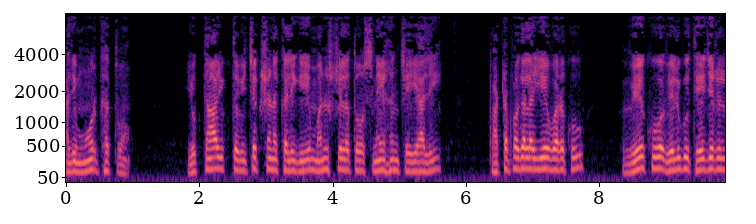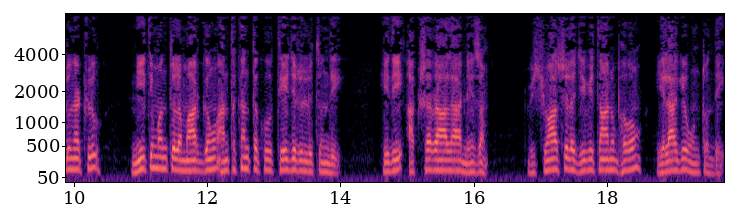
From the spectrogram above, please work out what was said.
అది మూర్ఖత్వం. యుక్తాయుక్త విచక్షణ కలిగి మనుష్యులతో స్నేహం చెయ్యాలి పట్టపగలయ్యే వరకు వేకువ వెలుగు తేజరిల్లునట్లు నీతిమంతుల మార్గం అంతకంతకు తేజరిల్లుతుంది. ఇది అక్షరాలా నిజం. విశ్వాసుల జీవితానుభవం ఇలాగే ఉంటుంది.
